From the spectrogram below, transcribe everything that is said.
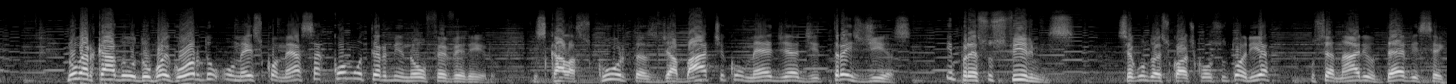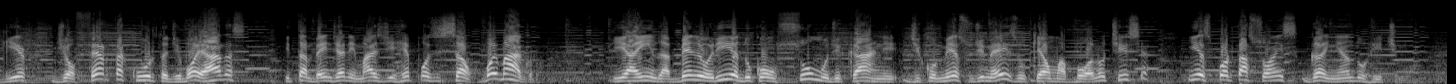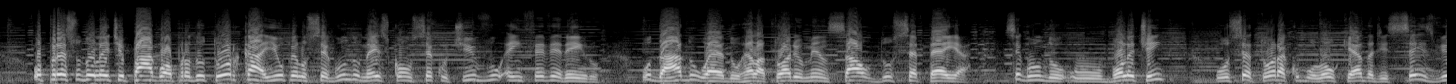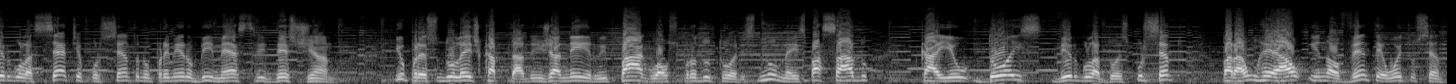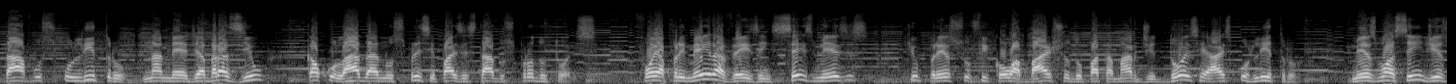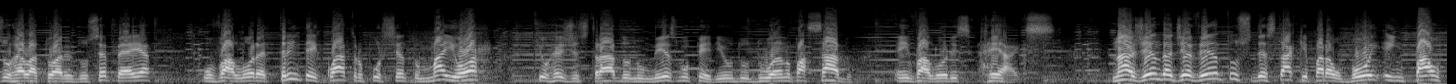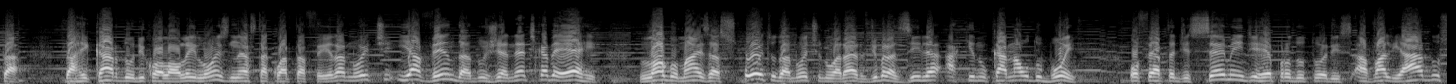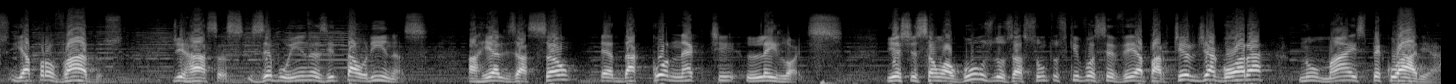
No mercado do boi gordo, o mês começa como terminou fevereiro escalas curtas de abate com média de três dias e preços firmes. Segundo a Scott Consultoria, o cenário deve seguir de oferta curta de boiadas e também de animais de reposição, boi magro. E ainda melhoria do consumo de carne de começo de mês, o que é uma boa notícia, e exportações ganhando ritmo. O preço do leite pago ao produtor caiu pelo segundo mês consecutivo em fevereiro o dado é do relatório mensal do CPEA. Segundo o boletim, o setor acumulou queda de 6,7% no primeiro bimestre deste ano. E o preço do leite captado em janeiro e pago aos produtores no mês passado caiu 2,2% para R$ 1,98 o litro na média Brasil, calculada nos principais estados produtores. Foi a primeira vez em seis meses que o preço ficou abaixo do patamar de R$ 2,00 por litro. Mesmo assim, diz o relatório do CPEA, o valor é 34% maior que o registrado no mesmo período do ano passado, em valores reais. Na agenda de eventos, destaque para o boi em pauta da Ricardo Nicolau Leilões nesta quarta-feira à noite e a venda do Genética BR logo mais às 8 da noite no horário de Brasília, aqui no canal do Boi. Oferta de sêmen de reprodutores avaliados e aprovados de raças zebuínas e taurinas. A realização é da Connect Leilões. E estes são alguns dos assuntos que você vê a partir de agora no Mais Pecuária.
